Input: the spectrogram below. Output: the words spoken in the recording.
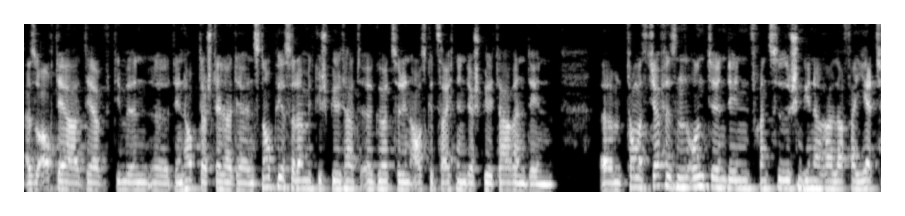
also auch der, der, den, äh, den Hauptdarsteller, der in Snowpiercer da mitgespielt hat, äh, gehört zu den Ausgezeichneten. Der spielt darin den ähm, Thomas Jefferson und in den französischen General Lafayette,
